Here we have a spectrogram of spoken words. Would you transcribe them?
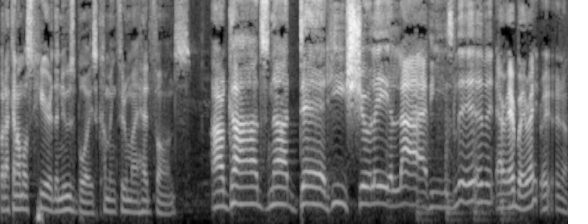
But I can almost hear the newsboys coming through my headphones. Our God's not dead. He's surely alive. He's living. Everybody, right? right? No.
